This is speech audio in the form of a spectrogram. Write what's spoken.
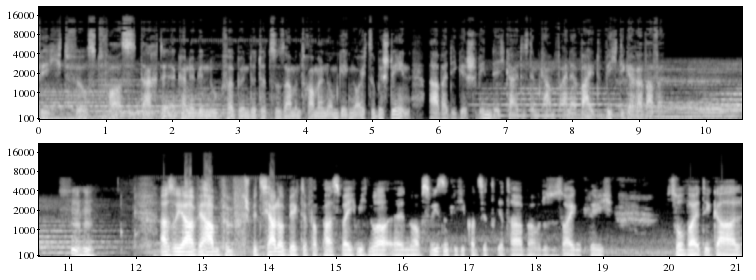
Wichtfürst Voss dachte, er könne genug Verbündete zusammentrommeln, um gegen euch zu bestehen. Aber die Geschwindigkeit ist im Kampf eine weit wichtigere Waffe. Mhm. Also ja, wir haben fünf Spezialobjekte verpasst, weil ich mich nur, äh, nur aufs Wesentliche konzentriert habe. Aber das ist eigentlich soweit egal.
